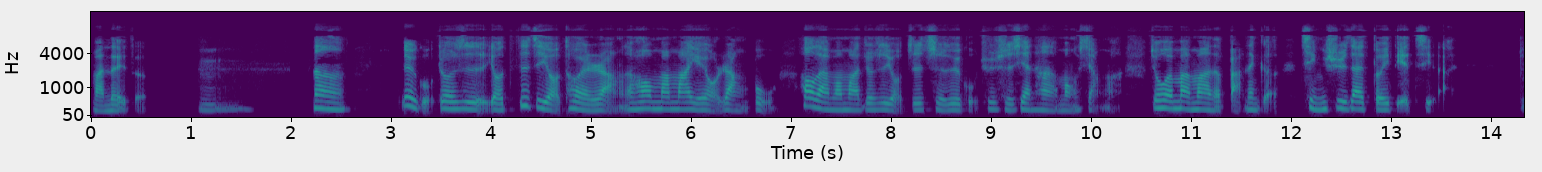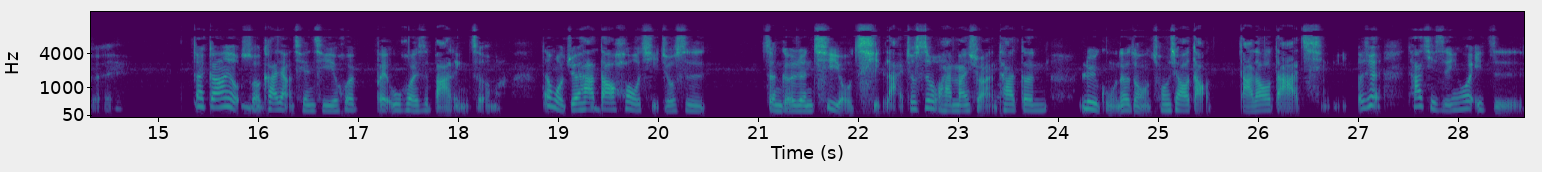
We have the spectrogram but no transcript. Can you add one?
蛮累的，嗯，那绿谷就是有自己有退让，然后妈妈也有让步，后来妈妈就是有支持绿谷去实现他的梦想嘛，就会慢慢的把那个情绪再堆叠起来。对，那刚刚有说开奖前期会被误会是霸凌者嘛，但我觉得他到后期就是整个人气有起来，就是我还蛮喜欢他跟绿谷那种从小打打到大情谊，而且他其实因为一直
